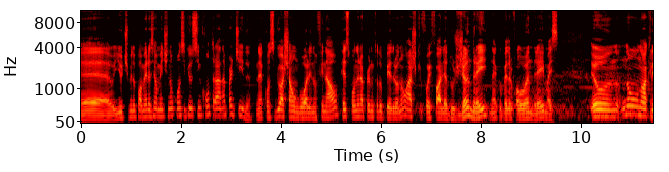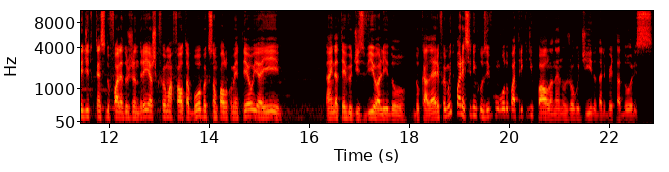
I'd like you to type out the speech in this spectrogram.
É, e o time do Palmeiras realmente não conseguiu se encontrar na partida, né? Conseguiu achar um gol ali no final. Respondendo à pergunta do Pedro, eu não acho que foi falha do Jandrei, né? Que o Pedro falou Andrei, mas eu não, não acredito que tenha sido falha do Jandrei. Acho que foi uma falta boba que o São Paulo cometeu e aí ainda teve o desvio ali do, do Caleri. Foi muito parecido, inclusive, com o gol do Patrick de Paula, né? No jogo de ida da Libertadores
